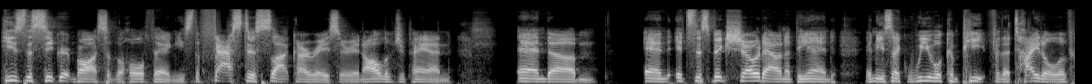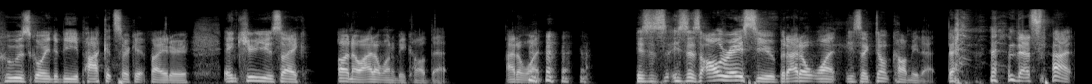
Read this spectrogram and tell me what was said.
he's the secret boss of the whole thing. He's the fastest slot car racer in all of Japan. And um and it's this big showdown at the end and he's like we will compete for the title of who's going to be Pocket Circuit Fighter. And Kiryu's like, "Oh no, I don't want to be called that. I don't want He says, he says, I'll race you, but I don't want, he's like, don't call me that. that's not,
